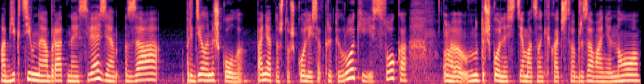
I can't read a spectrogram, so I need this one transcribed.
объективной обратной связи за пределами школы. Понятно, что в школе есть открытые уроки, есть СОКа, э, внутришкольная система оценки качества образования, но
